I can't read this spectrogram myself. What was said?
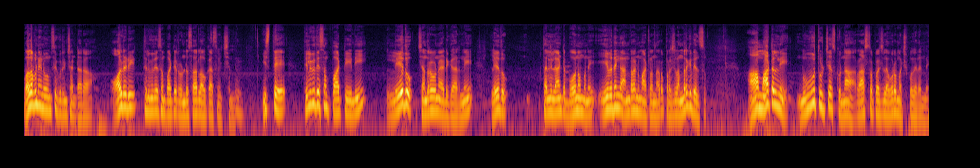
వల్లభనేని వంశీ గురించి అంటారా? ఆల్రెడీ తెలుగుదేశం పార్టీ రెండుసార్లు అవకాశం ఇచ్చింది. ఇస్తే తెలుగుదేశం పార్టీని లేదు చంద్రబాబు నాయుడు గారిని లేదు తల్లి లాంటి బోనమ్మని ఏ విధంగా అనరాని మాట్లాడినారో ప్రజలందరికీ తెలుసు. ఆ మాటల్ని నువ్వు తుడిచేసుకున్నా రాష్ట్ర ప్రజలు ఎవరూ మర్చిపోలేదండి.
